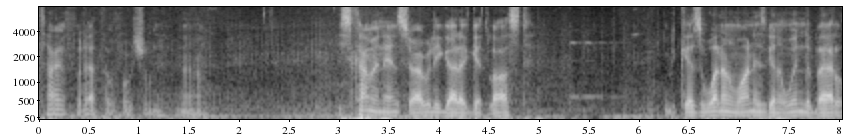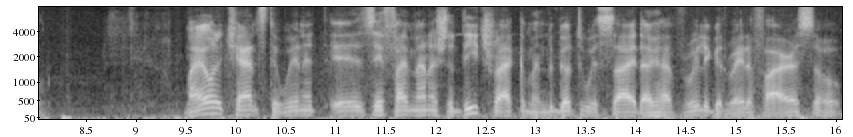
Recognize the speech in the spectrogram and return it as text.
time for that, unfortunately. No. He's coming in, so I really gotta get lost. Because one-on-one -on -one is gonna win the battle. My only chance to win it is if I manage to D-track him and go to his side. I have really good rate of fire, so...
